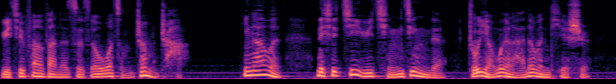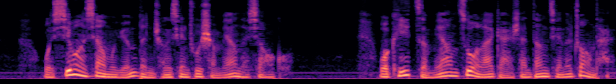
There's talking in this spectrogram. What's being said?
与其泛泛的自责我怎么这么差，应该问那些基于情境的着眼未来的问题是：我希望项目原本呈现出什么样的效果？我可以怎么样做来改善当前的状态？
